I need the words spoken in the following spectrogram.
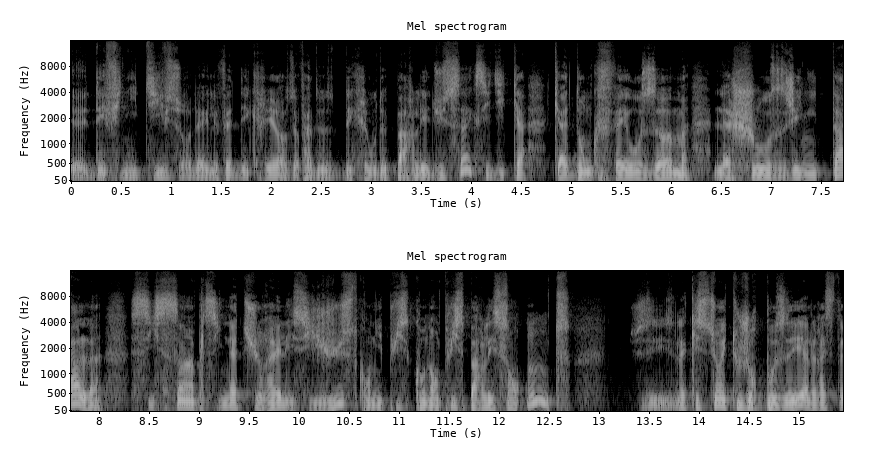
euh, définitive sur le, fait d'écrire, enfin d'écrire ou de parler du sexe. Il dit qu'a donc fait aux hommes la chose génitale, si simple, si naturelle et si juste qu'on en puisse parler sans honte? La question est toujours posée, elle reste,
